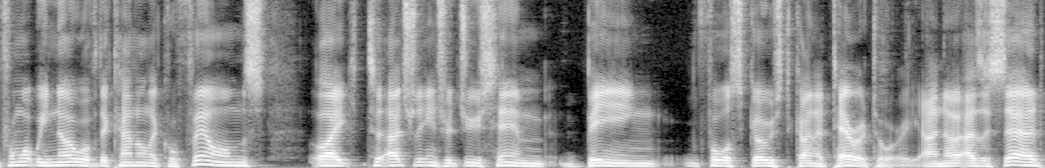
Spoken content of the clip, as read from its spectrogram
from what we know of the canonical films like to actually introduce him being force ghost kind of territory i know as i said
